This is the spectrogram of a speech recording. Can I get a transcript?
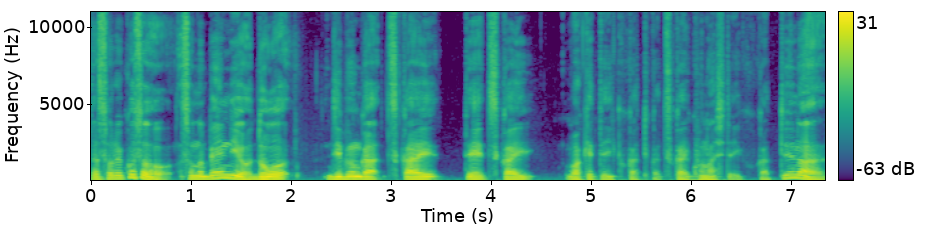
だそれこそその便利をどう自分が使えて使い分けていくかというか使いこなしていくかっていうのは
